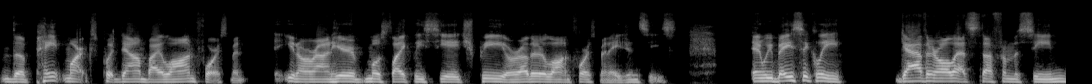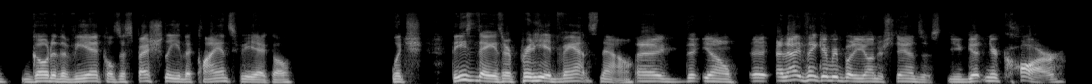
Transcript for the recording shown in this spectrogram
the paint marks put down by law enforcement you know around here most likely chp or other law enforcement agencies. And we basically gather all that stuff from the scene, go to the vehicles, especially the client's vehicle, which these days are pretty advanced now. Uh, you know, uh, and I think everybody understands this. You get in your car,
